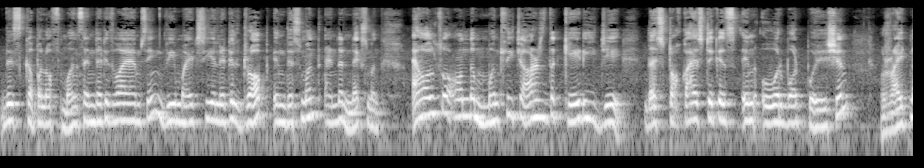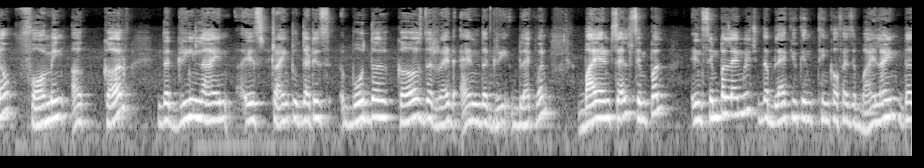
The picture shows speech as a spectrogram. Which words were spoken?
this couple of months and that is why i'm saying we might see a little drop in this month and the next month. And also on the monthly charts the kdj the stochastic is in overbought position right now forming a curve. The green line is trying to that is both the curves the red and the green black one buy and sell simple in simple language the black you can think of as a buy line the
